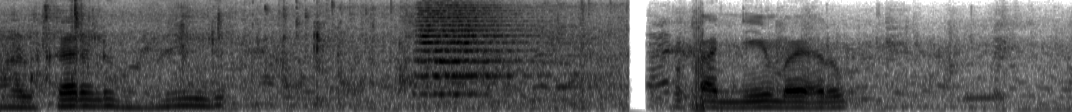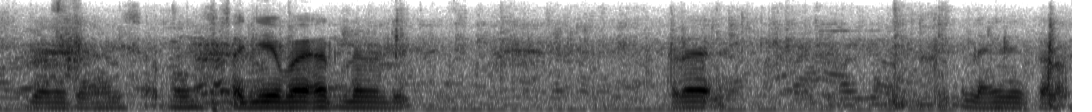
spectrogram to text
ആൾക്കാരുടെ കുറേ ഉണ്ട് കഞ്ഞിയും പയറും. അപ്പം കഞ്ഞിയും പയറിന് വേണ്ടി ഇവിടെ ലൈൻ നിൽക്കണം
